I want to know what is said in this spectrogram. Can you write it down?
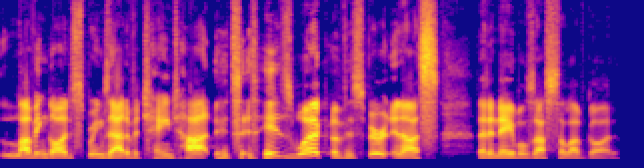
loving God springs out of a changed heart. It's his work of his spirit in us that enables us to love God.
